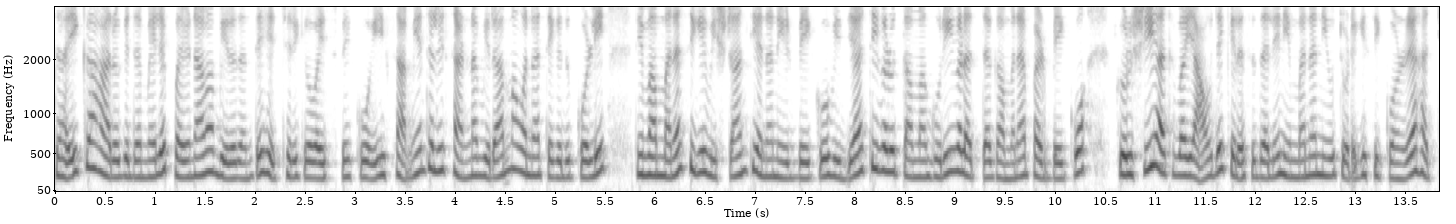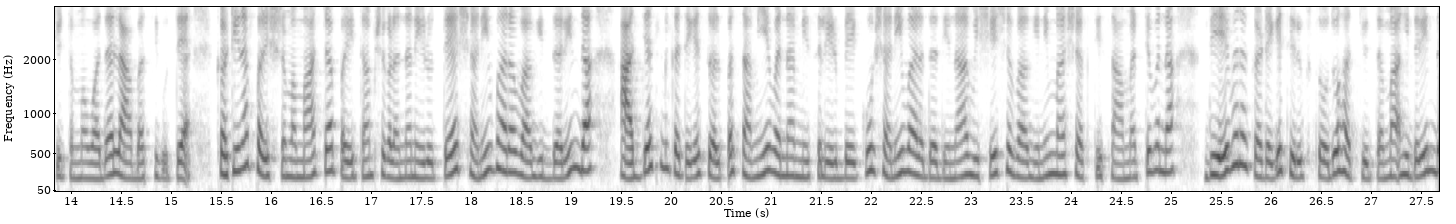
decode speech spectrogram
ದೈಹಿಕ ಆರೋಗ್ಯದ ಮೇಲೆ ಪರಿಣಾಮ ಬೀರದಂತೆ ಎಚ್ಚರಿಕೆ ವಹಿಸಬೇಕು. ಈ ಸಮಯದಲ್ಲಿ ಸಣ್ಣ ವಿರಾಮವನ್ನು ತೆಗೆದುಕೊಳ್ಳಿ. ನಿಮ್ಮ ಮನಸ್ಸಿಗೆ ವಿಶ್ರಾಂತಿಯನ್ನು ನೀಡಬೇಕು. ವಿದ್ಯಾರ್ಥಿಗಳು ತಮ್ಮ ಗುರಿಗಳತ್ತ ಗಮನ ಪಡಬೇಕು. ಕೃಷಿ ಅಥವಾ ಯಾವುದೇ ಕೆಲಸದಲ್ಲಿ ನಿಮ್ಮನ್ನು ನೀವು ತೊಡಗಿಸಿಕೊಂಡ್ರೆ ಅತ್ಯುತ್ತಮವಾದ ಲಾಭ ಸಿಗುತ್ತೆ. ಕಠಿಣ ಪರಿಶ್ರಮ ಮಾತ್ರ ಫಲಿತಾಂಶಗಳನ್ನು ನೀಡುತ್ತೆ. ಶನಿವಾರವಾಗಿದ್ದರಿಂದ ಆಧ್ಯಾತ್ಮಿಕತೆಗೆ ಸ್ವಲ್ಪ ಸಮಯವನ್ನು ಮೀಸಲಿಡಬೇಕು. ಶನಿವಾರದ ದಿನ ವಿಶೇಷವಾಗಿ ನಿಮ್ಮ ಶಕ್ತಿ ಸಾಮರ್ಥ್ಯವನ್ನು ದೇವರ ಕಡೆಗೆ ತಿರುಗಿಸೋದು ಅತ್ಯುತ್ತಮ. ಇದರಿಂದ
